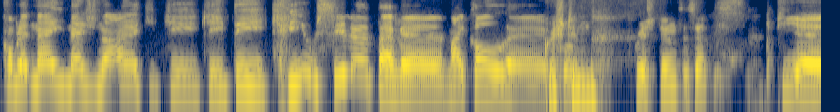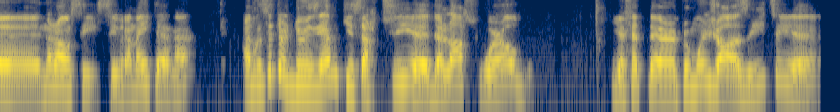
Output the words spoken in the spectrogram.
complètement imaginaire qui, qui, qui, a été écrit aussi là, par euh, Michael euh, Christian. Christian, c'est ça. Puis, non, non, c'est vraiment étonnant. Après ça, tu as le deuxième qui est sorti, The Lost World. Il a fait un peu moins jasé, tu sais, à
